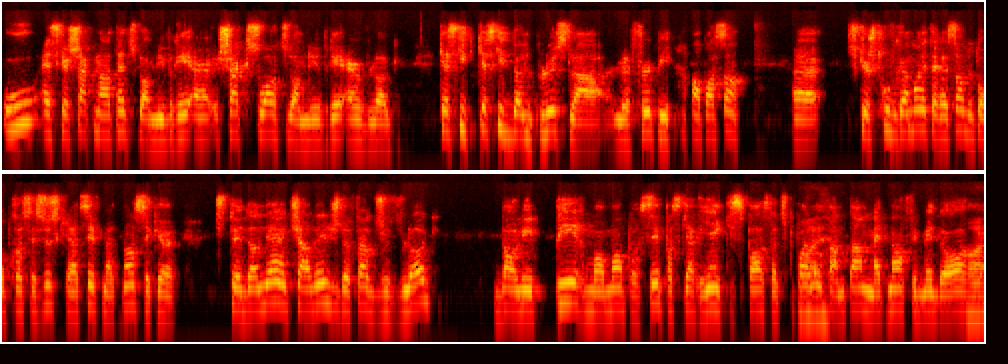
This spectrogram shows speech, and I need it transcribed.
ou est-ce que chaque matin tu dois me livrer un, chaque soir tu dois me livrer un vlog? Qu'est-ce qui, qu'est-ce qui te donne plus le feu? Puis en passant, euh, ce que je trouve vraiment intéressant de ton processus créatif maintenant, c'est que tu t'es donné un challenge de faire du vlog dans les pires moments possibles parce qu'il n'y a rien qui se passe. Là. Tu peux pas aller au tam-tam maintenant filmer dehors. Ouais.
